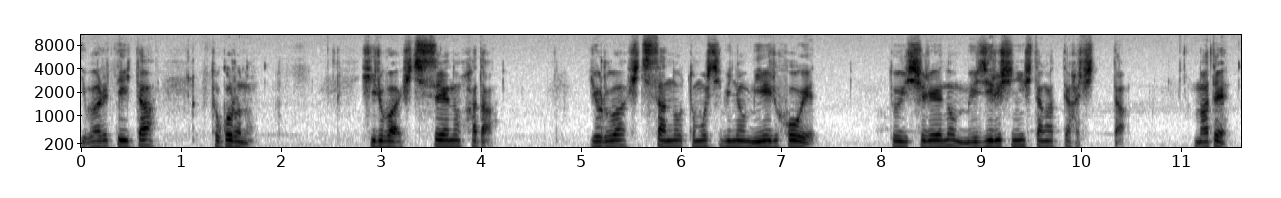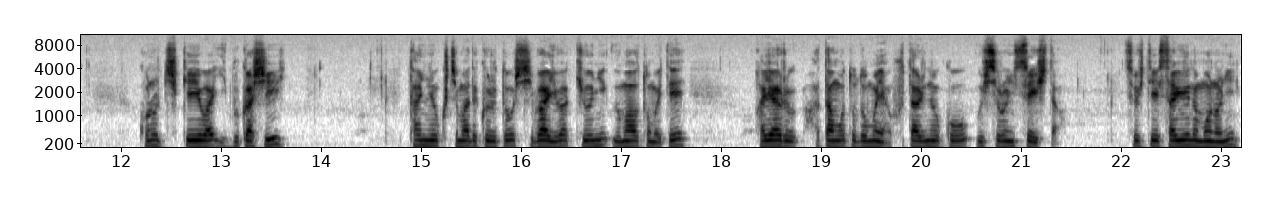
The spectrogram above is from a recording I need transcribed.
言われていたところの昼は七星の肌、夜は七三の灯火の見える方へという指令の目印に従って走った。待て、この地形はいぶかしい。谷の口まで来ると芝居は急に馬を止めて流行る旗本どもや二人の子を後ろに制した。そして左右の者に、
